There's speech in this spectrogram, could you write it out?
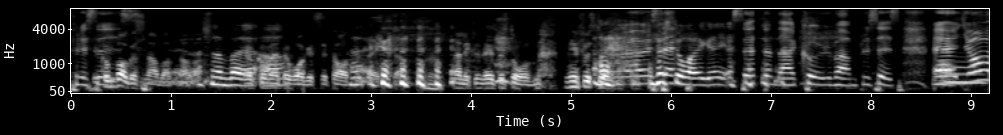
Precis. Det kommer bara gå snabbare, snabbare. snabbare jag kommer ja. inte ihåg citatet direkt. Men liksom, ni förstår. Ni förstår. Jag har sett, sett den där kurvan, precis. Mm. Jag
